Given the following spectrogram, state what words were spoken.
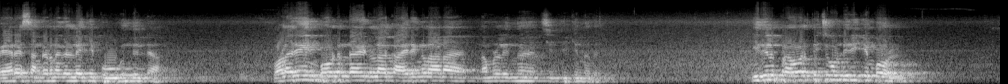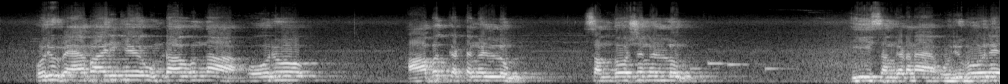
വേറെ സംഘടനകളിലേക്ക് പോകുന്നില്ല. വളരെ ഇമ്പോർട്ടന്റ് ആയിട്ടുള്ള കാര്യങ്ങളാണ് നമ്മൾ ഇന്ന് ചിന്തിക്കുന്നത്. ഇതിൽ പ്രവർത്തിച്ചു കൊണ്ടിരിക്കുമ്പോൾ ഒരു വ്യാപാരിക്ക് ഉണ്ടാകുന്ന ഓരോ ആപത്ഘട്ടങ്ങളിലും സന്തോഷങ്ങളിലും ഈ സംഘടന ഒരുപോലെ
